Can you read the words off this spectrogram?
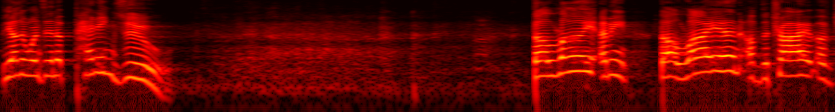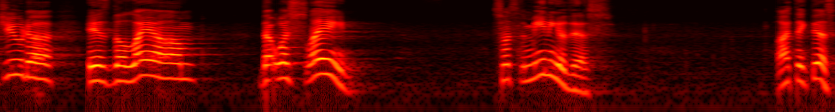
the other one's in a petting zoo. The lion, I mean, the lion of the tribe of Judah is the lamb that was slain. So, what's the meaning of this? Well, I think this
